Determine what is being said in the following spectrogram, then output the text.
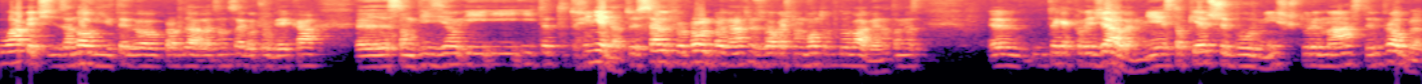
łapieć za nogi tego, prawda, lecącego człowieka, e, z tą wizją i, i, i to, to, to się nie da. To jest cały problem polega na tym, żeby złapać tą wątłą równowagę. Natomiast tak jak powiedziałem, nie jest to pierwszy burmistrz, który ma z tym problem.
